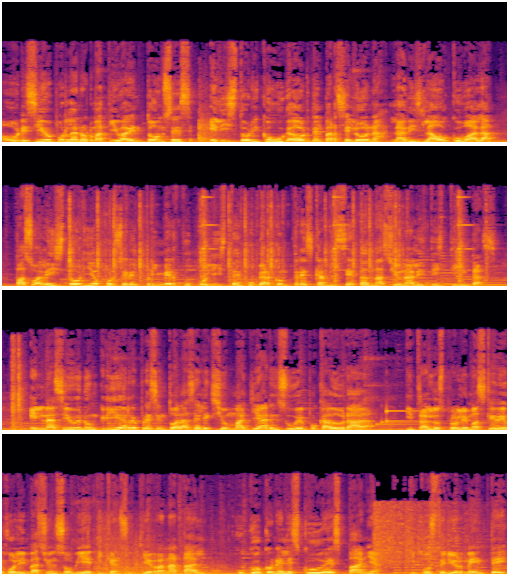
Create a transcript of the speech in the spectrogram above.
Favorecido por la normativa de entonces, el histórico jugador del Barcelona, Ladislao Kubala, pasó a la historia por ser el primer futbolista en jugar con tres camisetas nacionales distintas. El nacido en Hungría representó a la selección mayar en su época dorada, y tras los problemas que dejó la invasión soviética en su tierra natal, jugó con el escudo de España y posteriormente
